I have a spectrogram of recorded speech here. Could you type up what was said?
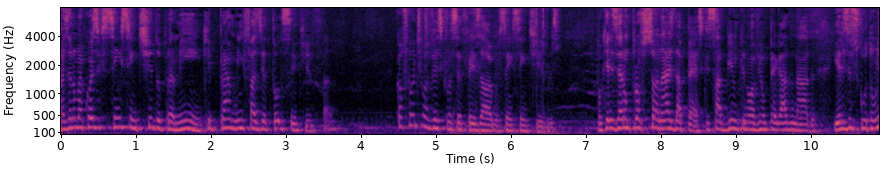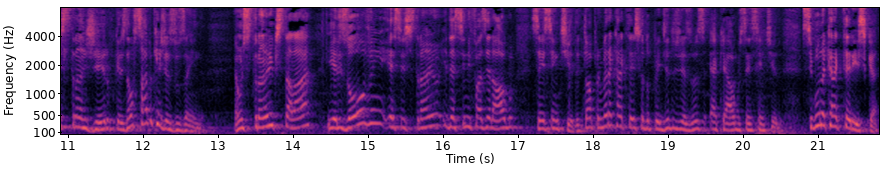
Mas era uma coisa que sem sentido para mim, que para mim fazia todo sentido, sabe? Qual foi a última vez que você fez algo sem sentido? Porque eles eram profissionais da pesca e sabiam que não haviam pegado nada. E eles escutam um estrangeiro, porque eles não sabem que é Jesus ainda. É um estranho que está lá e eles ouvem esse estranho e decidem fazer algo sem sentido. Então a primeira característica do pedido de Jesus é que é algo sem sentido. Segunda característica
